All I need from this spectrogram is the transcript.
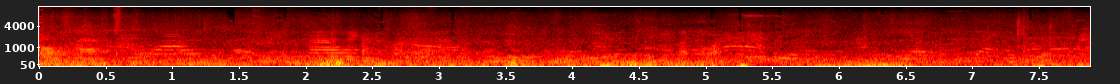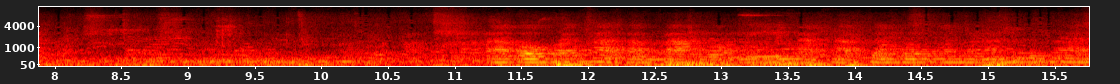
องค์พระพระองค์พระธาตุลำปางหลวงนี้นะครับจงดลบันดาลทุกท่าน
